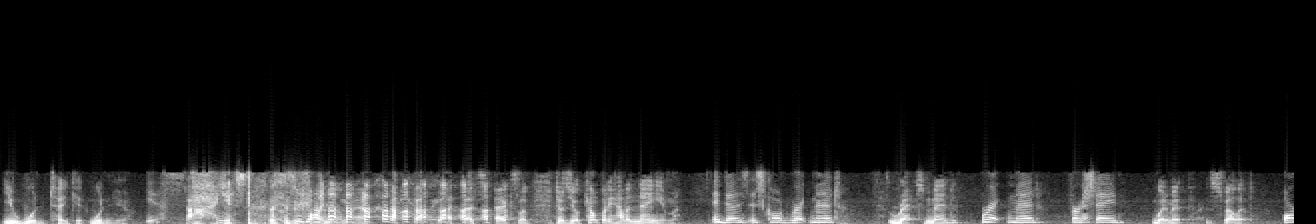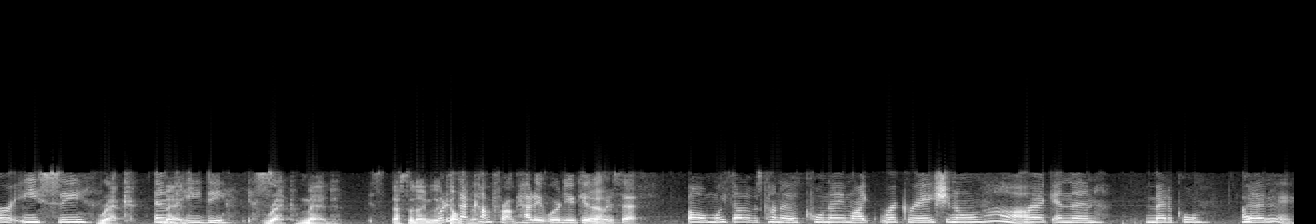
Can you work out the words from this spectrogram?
you would take it, wouldn't you? Yes. Ah, yes. This is a fine young man. That's excellent. Does your company have a name? It does. It's called RecMed. RecMed? RecMed. First aid. Wait a minute. Spell it. R E C RecMed. M E D. Yes. RecMed. That's the name of the company. Where does that come from? How do you, where do you get, Yeah. what is that? Um, we thought it was kind of a cool name, like recreational Ah. rec, and then medical med.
